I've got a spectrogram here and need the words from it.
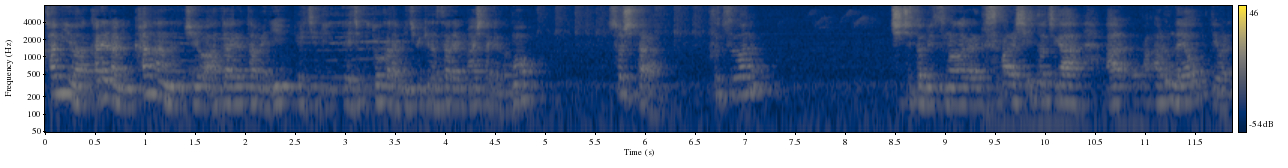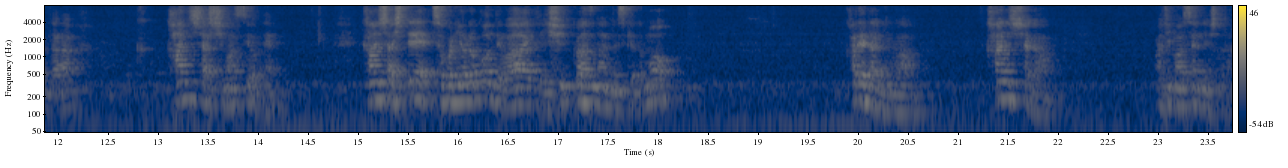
神は彼らにカナンの地を与えるためにエジプトから導き出されましたけどもそしたら普通はね父と水の流れで素晴らしい土地があるんだよって言われたら感謝しますよね。感謝してそこに喜んでわーいって行くはずなんですけども彼らには感謝がありませんでした。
